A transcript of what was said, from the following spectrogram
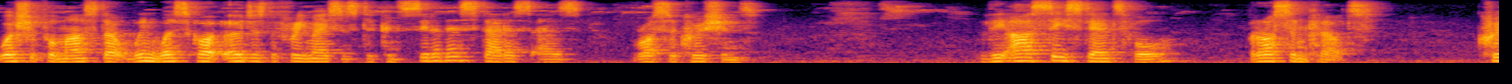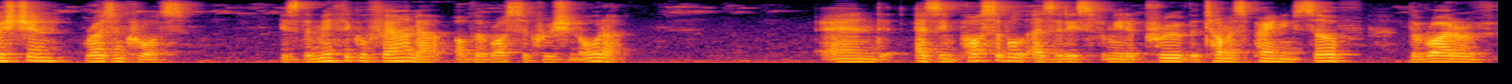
Worshipful Master Wynn Westcott urges the Freemasons to consider their status as Rosicrucians. The RC stands for Rosenkreuz. Christian Rosenkreuz is the mythical founder of the Rosicrucian order. And as impossible as it is for me to prove that Thomas Paine himself, the writer of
